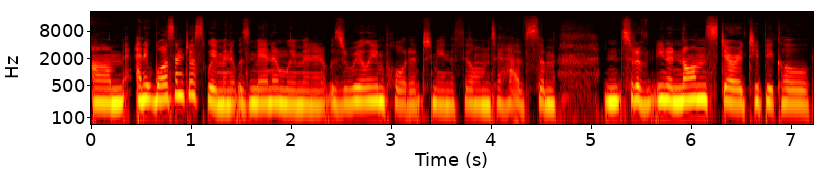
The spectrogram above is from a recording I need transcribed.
Um, and it wasn't just women; it was men and women, and it was really important to me in the film to have some n- sort of you know non-stereotypical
